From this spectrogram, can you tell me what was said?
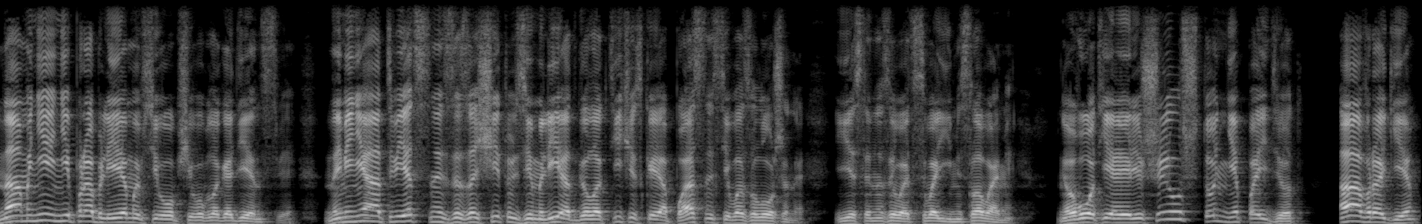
На мне не проблемы всеобщего благоденствия. На меня ответственность за защиту Земли от галактической опасности возложена, если называть своими словами. Вот я и решил, что не пойдет. А враге,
